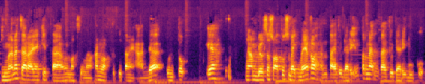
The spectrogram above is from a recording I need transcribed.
gimana caranya kita memaksimalkan waktu kita yang ada untuk ya ngambil sesuatu sebaik-baiknya lah, entah itu dari internet, entah itu dari buku.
